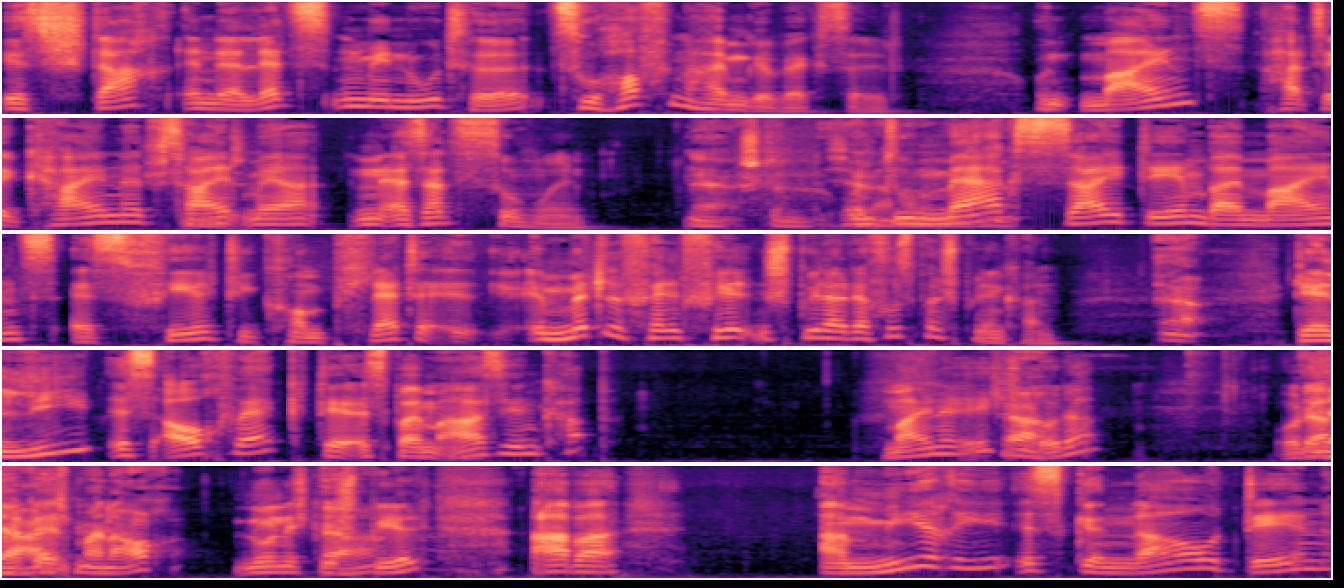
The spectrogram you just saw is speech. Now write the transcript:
ist Stach in der letzten Minute zu Hoffenheim gewechselt. Und Mainz hatte keine stimmt. Zeit mehr, einen Ersatz zu holen. Ja, stimmt. Ich und du merkst ja. seitdem bei Mainz, es fehlt die komplette, im Mittelfeld fehlt ein Spieler, der Fußball spielen kann. Ja. Der Lee ist auch weg, der ist beim Asien Cup. Meine ich, ja. oder? Oder ja, hat er ich meine auch. Nur nicht ja. gespielt. Aber Amiri ist genau den,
